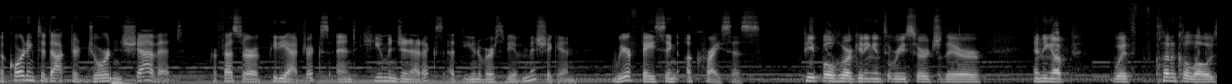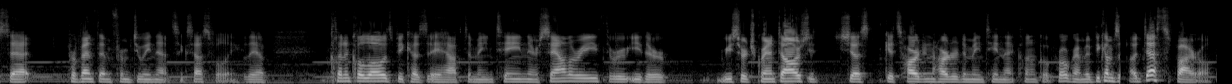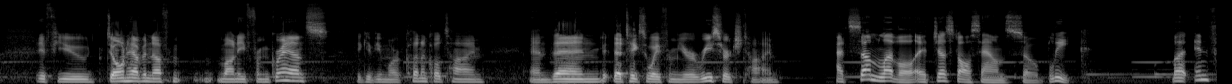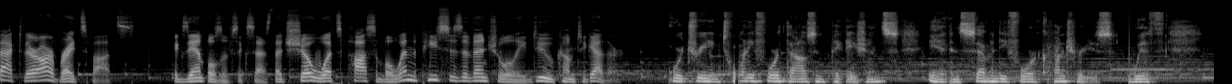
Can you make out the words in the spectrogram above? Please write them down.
According to Dr. Jordan Shavit, professor of pediatrics and human genetics at the University of Michigan, we're facing a crisis. People who are getting into research, they're ending up with clinical loads that prevent them from doing that successfully. They have clinical loads because they have to maintain their salary through either research grant dollars. It just gets harder and harder to maintain that clinical program. It becomes a death spiral. If you don't have enough money from grants, they give you more clinical time, and then that takes away from your research time. At some level, it just all sounds so bleak. But in fact, there are bright spots, examples of success that show what's possible when the pieces eventually do come together. We're treating 24,000 patients in 74 countries with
